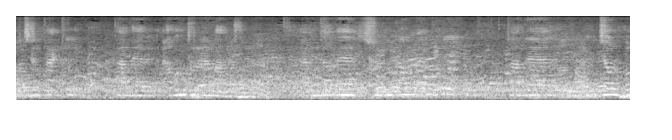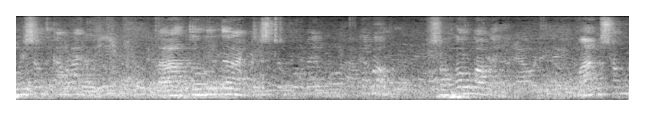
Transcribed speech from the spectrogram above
বসে থাকি তাদের আমন্ত্রণের মাধ্যমে। আমি তাদের শুভকামনা করি, তাদের উজ্জ্বল ভবিষ্যৎ কামনা করি, তারা তরুণদের আকৃষ্ট করবেন এবং সফলভাবে মানসম্মত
